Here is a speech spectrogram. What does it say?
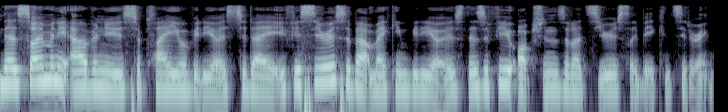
there's so many avenues to play your videos today. If you're serious about making videos, there's a few options that I'd seriously be considering.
